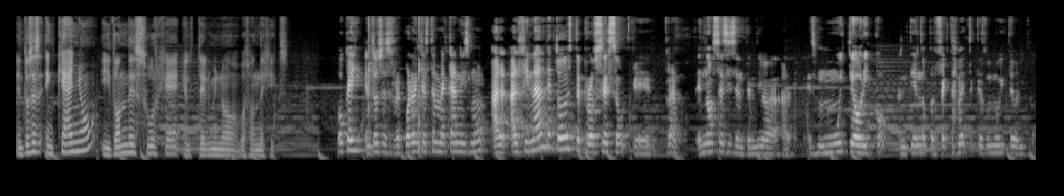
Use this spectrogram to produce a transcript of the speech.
Entonces, ¿en qué año y dónde surge el término bosón de Higgs? Ok, entonces recuerden que este mecanismo, al, final de todo este proceso, que no sé si se entendió, es muy teórico, entiendo perfectamente que es muy teórico,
